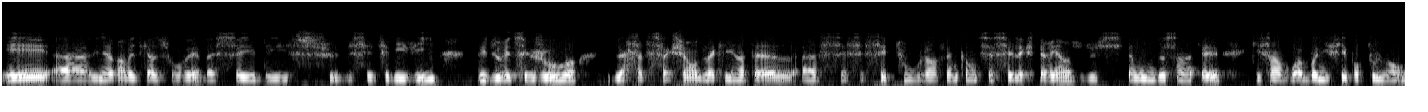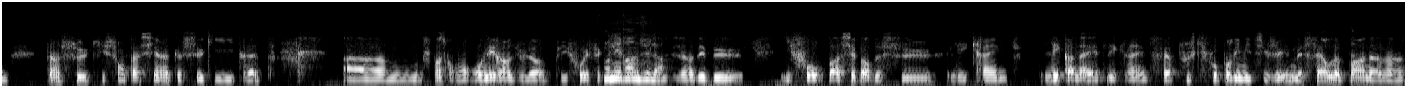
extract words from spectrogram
Et euh, une erreur médicale sauvée, ben, c'est des, c'est, des vies, des durées de séjour, la satisfaction de la clientèle, euh, c'est, tout, là, en fin de compte. C'est, l'expérience du système de santé qui s'en voit bonifié pour tout le monde tant ceux qui sont patients que ceux qui y traitent. Euh, je pense qu'on est rendu là, puis il faut effectivement, on est rendu comme disait au début, il faut passer par-dessus les craintes, les connaître, les craintes, faire tout ce qu'il faut pour les mitiger, mais faire le pas en avant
